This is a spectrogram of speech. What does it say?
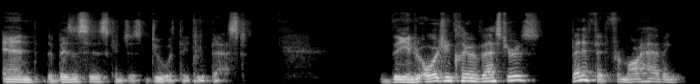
and the businesses can just do what they do best. The OriginClear investors benefit from our having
